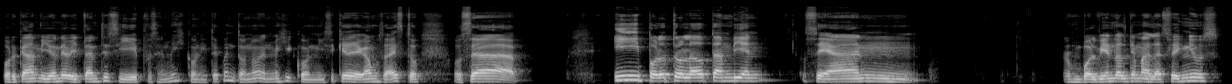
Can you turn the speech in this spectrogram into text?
por cada millón de habitantes y pues en México ni te cuento, ¿no? En México ni siquiera llegamos a esto. O sea, y por otro lado también se han, volviendo al tema de las fake news,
